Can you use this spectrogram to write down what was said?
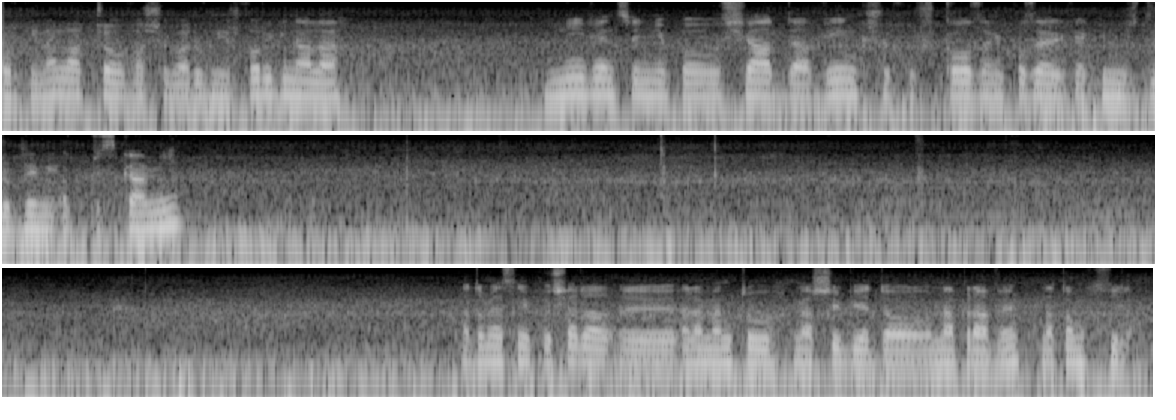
oryginale, czołowa szyba również w oryginale. Mniej więcej nie posiada większych uszkodzeń poza jakimiś drobnymi odpryskami. Natomiast nie posiada y, elementu na szybie do naprawy na tą chwilę.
